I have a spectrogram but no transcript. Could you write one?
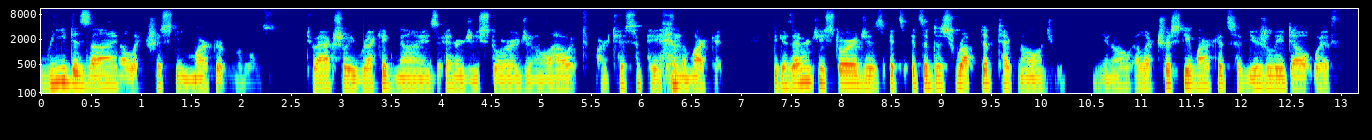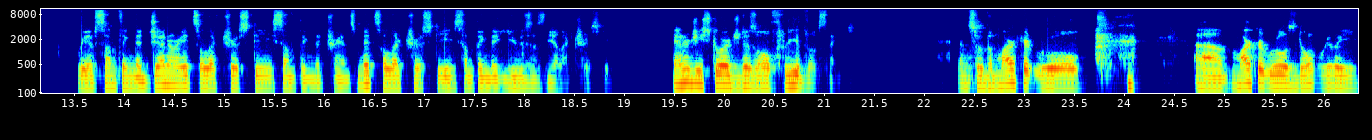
redesign electricity market rules to actually recognize energy storage and allow it to participate in the market. Because energy storage is it's it's a disruptive technology. You know, electricity markets have usually dealt with we have something that generates electricity, something that transmits electricity, something that uses the electricity. Energy storage does all three of those things. And so the market rule, uh, market rules don't really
